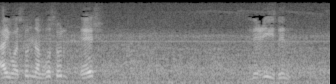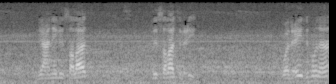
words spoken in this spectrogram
أي وسن الغسل إيش؟ لعيد. يعني لصلاة لصلاة العيد. والعيد هنا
